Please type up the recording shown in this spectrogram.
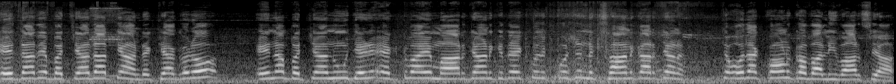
ਇਦਾਂ ਦੇ ਬੱਚਿਆਂ ਦਾ ਧਿਆਨ ਰੱਖਿਆ ਕਰੋ। ਇਹਨਾਂ ਬੱਚਿਆਂ ਨੂੰ ਜਿਹੜੇ ਐਕਟਵਾਏ ਮਾਰ ਜਾਣ, ਕਿਤੇ ਕੁਝ ਕੁਝ ਨੁਕਸਾਨ ਕਰ ਜਾਣ, ਤੇ ਉਹਦਾ ਕੌਣ ਕਵਾਲੀ ਵਾਰਸ ਆ?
